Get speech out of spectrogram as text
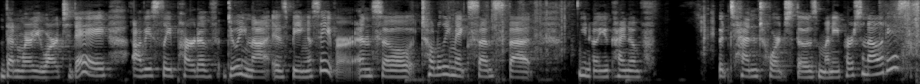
than where you are today. Obviously part of doing that is being a saver. And so totally makes sense that you know you kind of would tend towards those money personalities.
